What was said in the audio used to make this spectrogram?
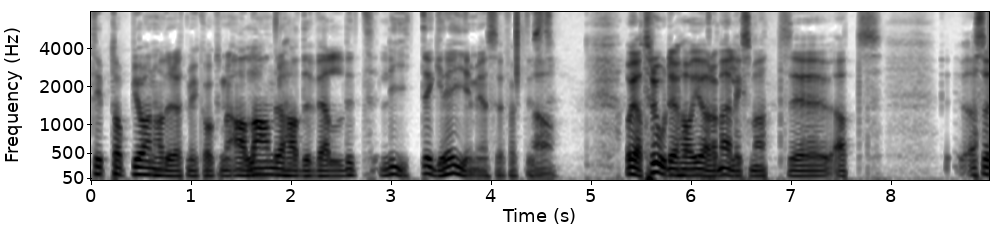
Tipptopp Björn hade rätt mycket också. Men alla andra hade väldigt lite grejer med sig faktiskt. Ja. Och jag tror det har att göra med liksom att, eh, att Alltså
